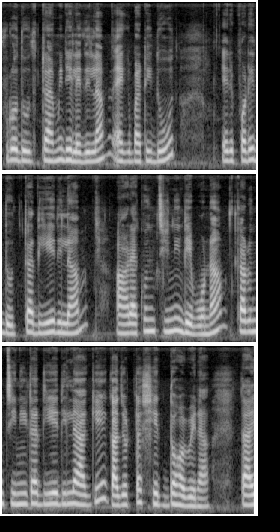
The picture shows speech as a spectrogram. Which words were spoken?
পুরো দুধটা আমি ঢেলে দিলাম, এক বাটি দুধ। এরপরে দুধটা দিয়ে দিলাম। আর এখন চিনি দেব না, কারণ চিনিটা দিয়ে দিলে আগে গাজরটা সেদ্ধ হবে না। তাই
